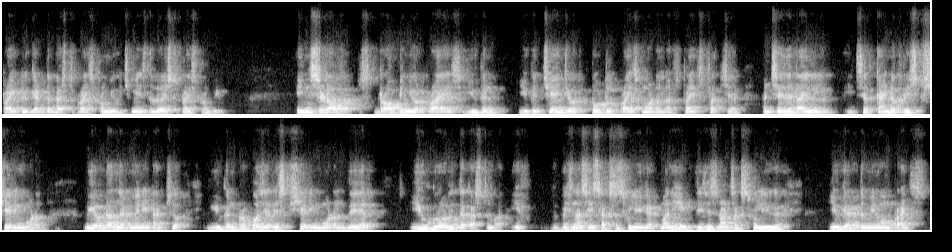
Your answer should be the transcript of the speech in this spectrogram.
try to get the best price from you which means the lowest price from you. Instead of dropping your price you can you can change your total price model or price structure and say that i'll it's a kind of risk sharing model. We have done that many times. So you can propose a risk sharing model where you grow with the customer. If the business is successful you get money. If this is not successful you get, you get the minimum price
